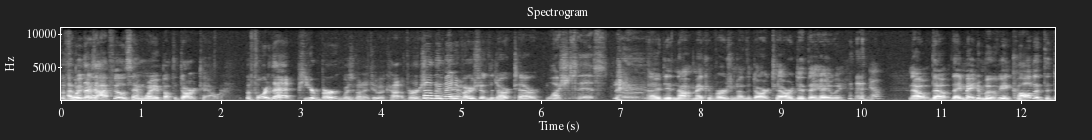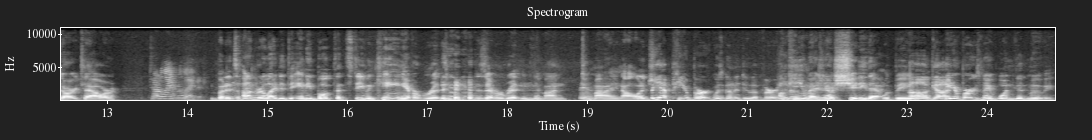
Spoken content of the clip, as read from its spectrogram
Uh, Before because that- I feel the same way about the Dark Tower. before that, Peter Berg was going to do a co- I version. thought they of made a version of the Dark Tower. Watch this. They did not make a version of the Dark Tower, did they, Haley? Nope. No, they, they made a movie and called it the Dark Tower, Totally unrelated. but it's unrelated to any book that Stephen King ever written has ever written, in my to Yeah. my knowledge. But yeah, Peter Berg was going to do a version. Oh, of can you imagine how shitty that would be? Oh, God. Peter Berg's made one good movie,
